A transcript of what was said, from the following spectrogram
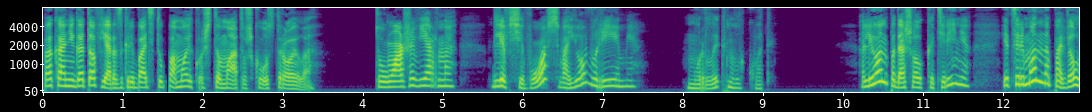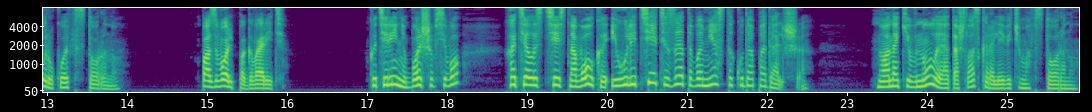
Пока не готов я разгребать ту помойку, что матушка устроила. Тоже верно. Для всего свое время, мурлыкнул кот. Леон подошел к Катерине и церемонно повел рукой в сторону. Позволь поговорить. Катерине больше всего хотелось сесть на волка и улететь из этого места куда подальше. Но она кивнула и отошла с королевичем в сторону.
